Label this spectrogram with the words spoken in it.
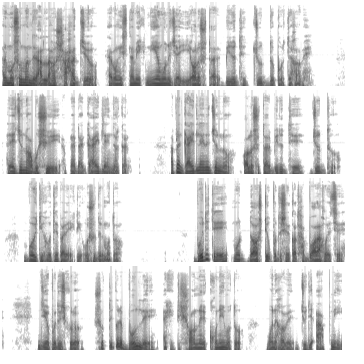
আর মুসলমানদের আল্লাহর সাহায্য এবং ইসলামিক নিয়ম অনুযায়ী অলসতার বিরুদ্ধে যুদ্ধ করতে হবে। আর এর জন্য অবশ্যই আপনার একটা গাইডলাইন দরকার। আপনার গাইডলাইনের জন্য অলসতার বিরুদ্ধে যুদ্ধ বইটি হতে পারে একটি ওষুধের মতো। বইটিতে মোট দশটি উপদেশের কথা বলা হয়েছে। যে উপদেশগুলো সত্যি করে বললে এক একটি স্বর্ণের খনির মতো মনে হবে যদি আপনি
